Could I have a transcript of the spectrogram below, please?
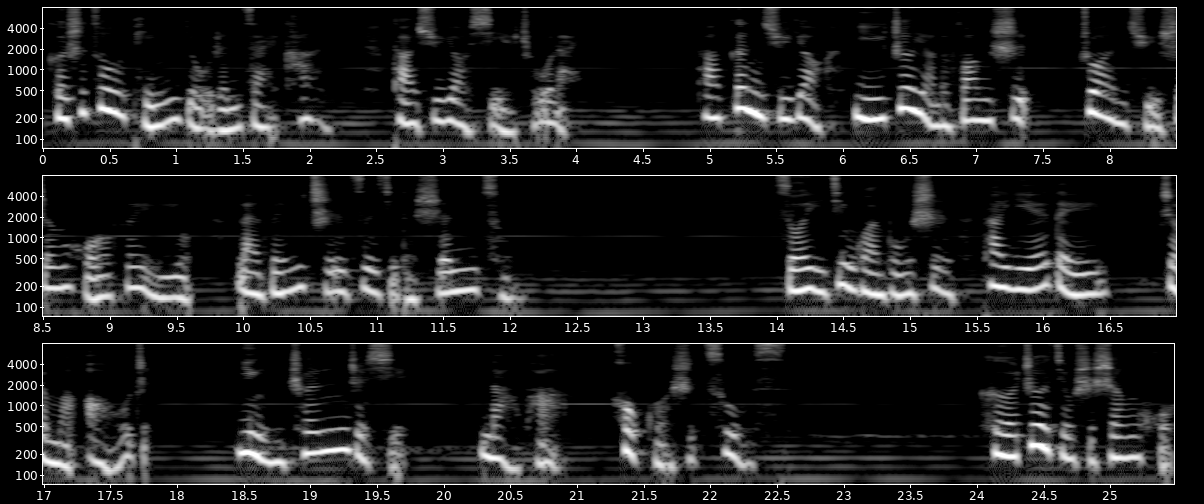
可是作品有人在看，他需要写出来，他更需要以这样的方式。赚取生活费用来维持自己的生存，所以尽管不是，他也得这么熬着，硬撑着写，哪怕后果是猝死。可这就是生活，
